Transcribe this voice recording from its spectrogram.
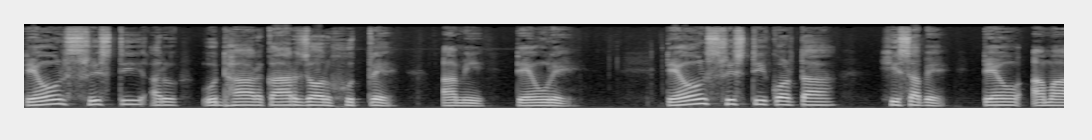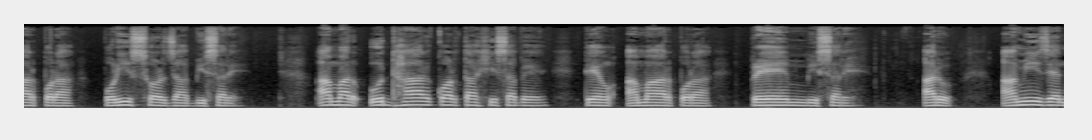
তেওঁৰ সৃষ্টি আৰু উদ্ধাৰ কাৰ্যৰ সূত্ৰে আমি তেওঁৰে। তেওঁৰ সৃষ্টিকৰ্তা হিচাপে তেওঁ আমাৰ পৰা পৰিচৰ্যা বিচাৰে। আমাৰ উদ্ধাৰকৰ্তা হিচাপে তেওঁ আমাৰ পৰা প্ৰেম বিচাৰে। আৰু আমি যেন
